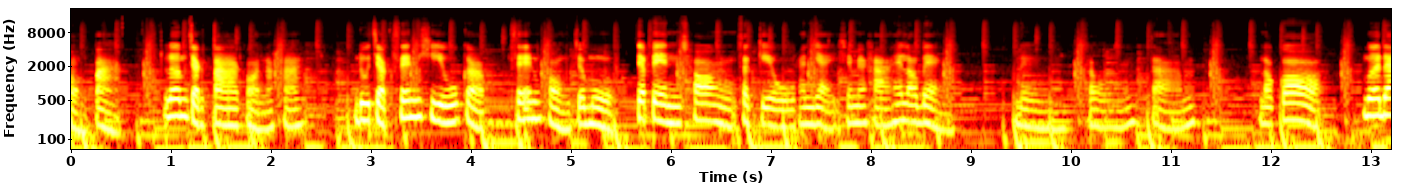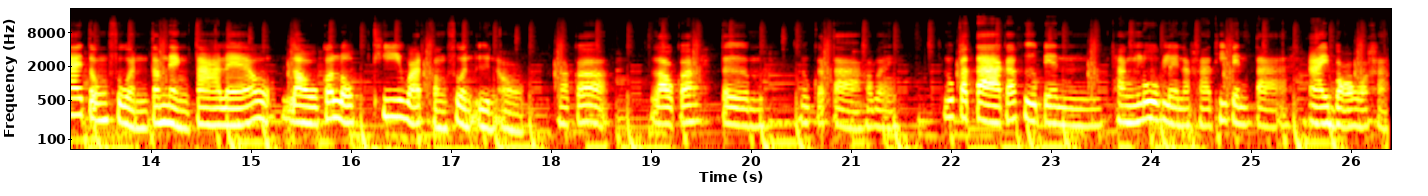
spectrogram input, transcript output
ของปาก เริ่มจากตาก่อนนะคะ ดูจากเส้นคิ้วกับเส้นของจมูก จะเป็นช่องสเกลอันใหญ่ใช่ไหมคะ ให้เราแบ่ง 1 2 3 แล้วก็เมื่อได้ตรงส่วนตำแหน่งตาแล้ว เราก็ลบที่วัดของส่วนอื่นออก แล้วก็เราก็เติมลูกตาเข้าไป ลูกตาก็คือเป็นทั้งลูกเลยนะคะ ที่เป็นตาไอบอลอะค่ะ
